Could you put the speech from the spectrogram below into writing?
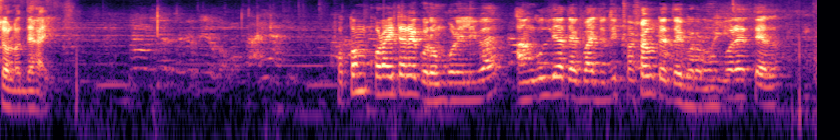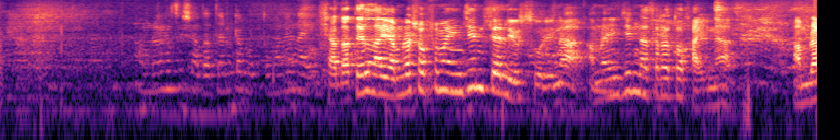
চলো দেখাই। প্রথম কড়াইটারে গরম করে লিবা আঙ্গুল দিয়া দেখবা যদি ঠসা উঠেতে গরম করে তেল। কাছে সাদা তেলটা বর্তমানে নাই। সাদা তেল নাই আমরা সবসময় ইঞ্জিন তেল ইউজ করি না। আমরা ইঞ্জিন না ছাড়া তো খাই না। আমরা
